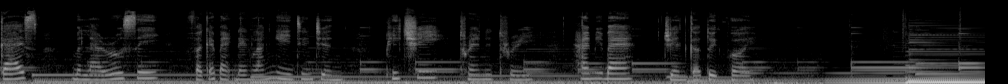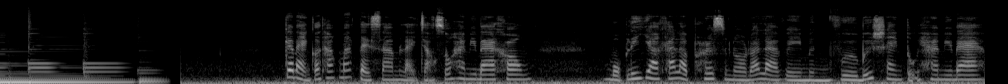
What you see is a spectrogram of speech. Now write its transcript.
guys, mình là Rosie và các bạn đang lắng nghe chương trình Peachy 23 23 trên cả tuyệt vời. Các bạn có thắc mắc tại sao mình lại chọn số 23 không? Một lý do khá là personal đó là vì mình vừa bước sang tuổi 23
